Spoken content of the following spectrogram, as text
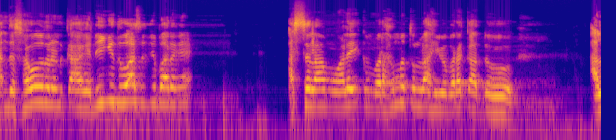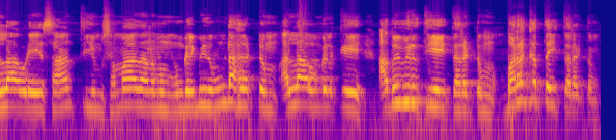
அந்த சகோதரனுக்காக நீங்கள் துவா செஞ்சு பாருங்க. அஸ்ஸலாமு அலைக்கும் வரஹமத்துல்லாஹி வபரகாத்துஹு. அல்லாஹ்வுடைய சாந்தியும் சமாதானமும் உங்கள் மீது உண்டாகட்டும். அல்லாஹ் உங்களுக்கு அபிவிருத்தியை தரட்டும் பறக்கத்தை தரட்டும்.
